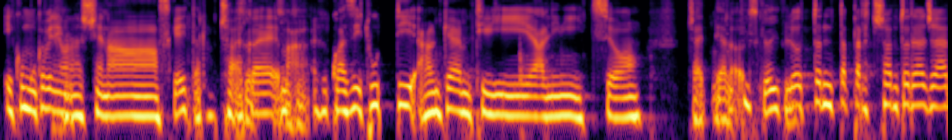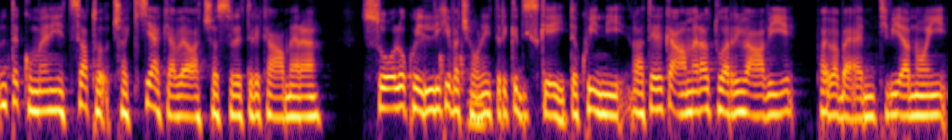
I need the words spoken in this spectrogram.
e comunque veniva una scena skater, cioè Sì, che- sì, ma quasi tutti, anche MTV all'inizio. Cioè, Sono allora, tutti skater. l'80% della gente come ha iniziato, cioè chi è che aveva accesso alle telecamere? Solo quelli che facevano i trick di skate, quindi la telecamera tu arrivavi, poi vabbè MTV a noi,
